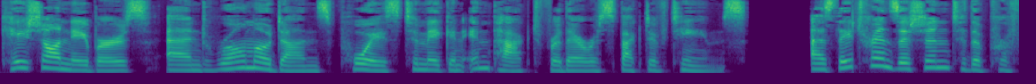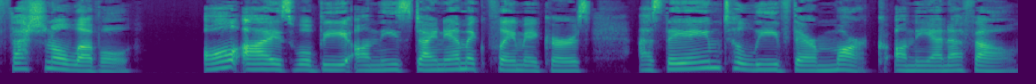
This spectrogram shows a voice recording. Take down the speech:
Kayshon Nabers, and Rome Odunze poised to make an impact for their respective teams. As they transition to the professional level, all eyes will be on these dynamic playmakers as they aim to leave their mark on the NFL.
